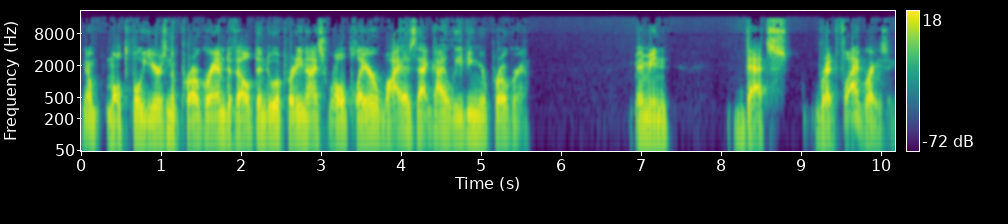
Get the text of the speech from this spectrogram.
You know, multiple years in the program, developed into a pretty nice role player. Why is that guy leaving your program? I mean, that's red flag raising.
